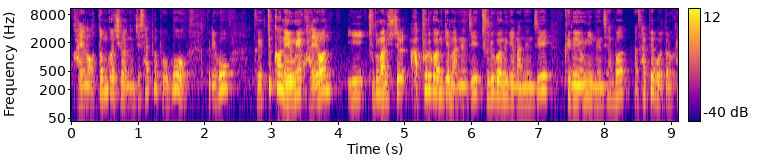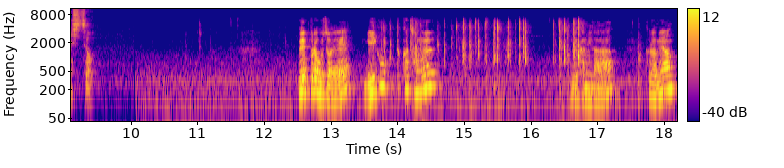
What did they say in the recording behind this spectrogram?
과연 어떤 것이었는지 살펴보고 그리고 그 특허 내용에 과연 이 두루마리 휴지를 앞으로 거는 게 맞는지 뒤로 거는 게 맞는지 그 내용이 있는지 한번 살펴보도록 하시죠. 웹 브라우저에 미국 특허청을 검색합니다. 그러면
